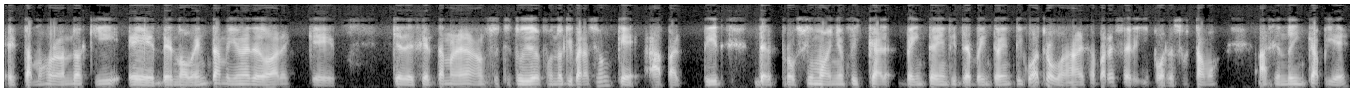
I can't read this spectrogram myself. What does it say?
estamos hablando aquí eh, de 90 millones de dólares que, que de cierta manera han sustituido el fondo de equiparación, que a partir del próximo año fiscal 2023-2024 van a desaparecer y por eso estamos haciendo hincapié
